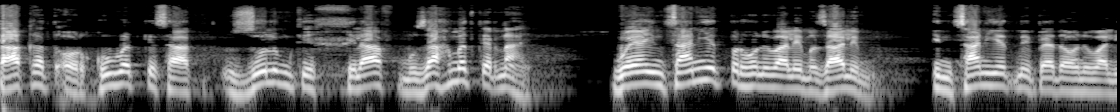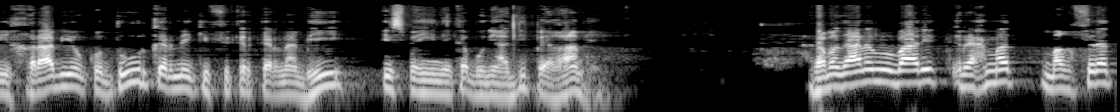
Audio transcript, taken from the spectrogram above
طاقت اور قوت کے ساتھ ظلم کے خلاف مزاحمت کرنا ہے۔ گویا انسانیت پر ہونے والے مظالم انسانیت میں پیدا ہونے والی خرابیوں کو دور کرنے کی فکر کرنا بھی اس مہینے کا بنیادی پیغام ہے۔ رمضان المبارک رحمت، مغفرت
